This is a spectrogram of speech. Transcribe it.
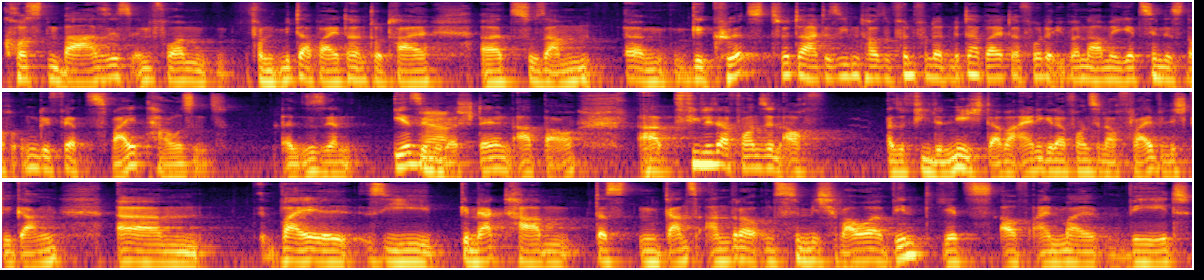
Kostenbasis in Form von Mitarbeitern total äh, zusammen ähm, gekürzt. Twitter hatte 7500 Mitarbeiter vor der Übernahme, jetzt sind es noch ungefähr 2000. Also das ist ja ein irrsinniger ja. Stellenabbau. Äh, viele davon sind auch, also viele nicht, aber einige davon sind auch freiwillig gegangen. Ähm, weil sie gemerkt haben, dass ein ganz anderer und ziemlich rauer Wind jetzt auf einmal weht.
